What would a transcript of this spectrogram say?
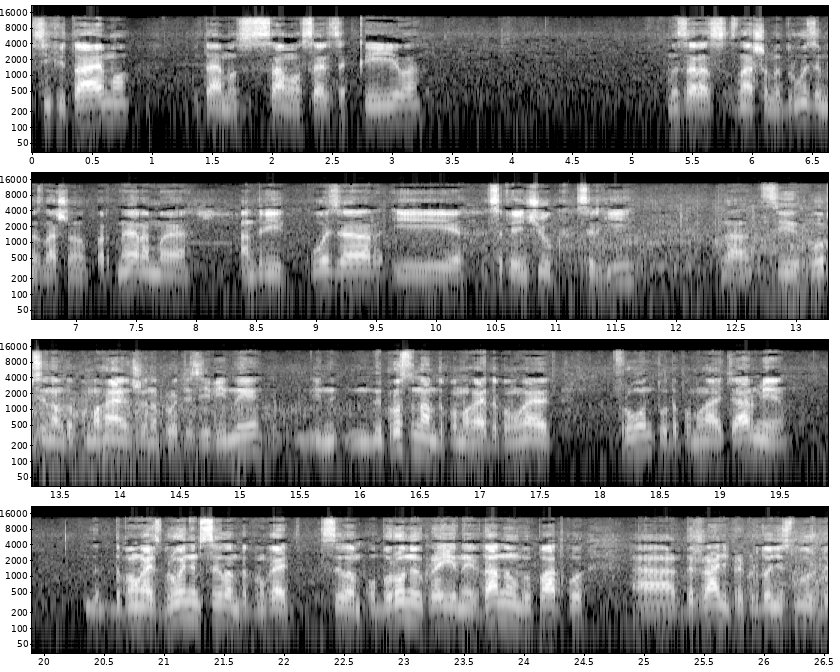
Всіх вітаємо. Вітаємо з самого серця Києва. Ми зараз з нашими друзями, з нашими партнерами Андрій Козяр і Сафянчук Сергій. Ці хлопці нам допомагають вже на протязі війни. І не- просто нам допомагають, допомагають фронту, допомагають армії, допомагають Збройним силам, допомагають силам оборони України. В даному випадку Державній прикордонній службі,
